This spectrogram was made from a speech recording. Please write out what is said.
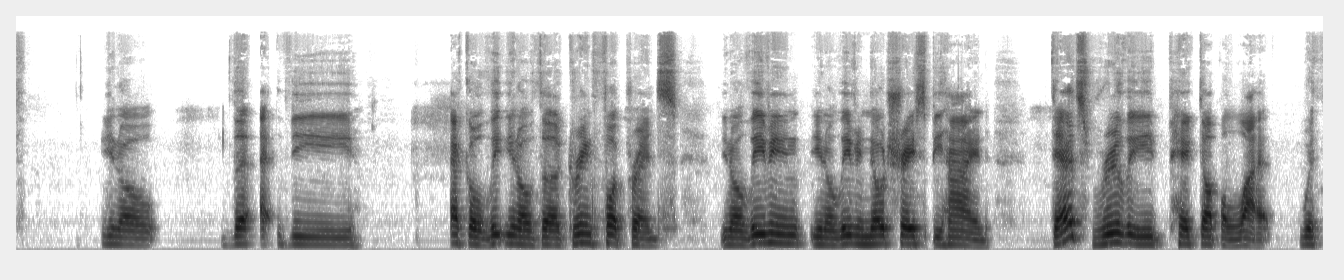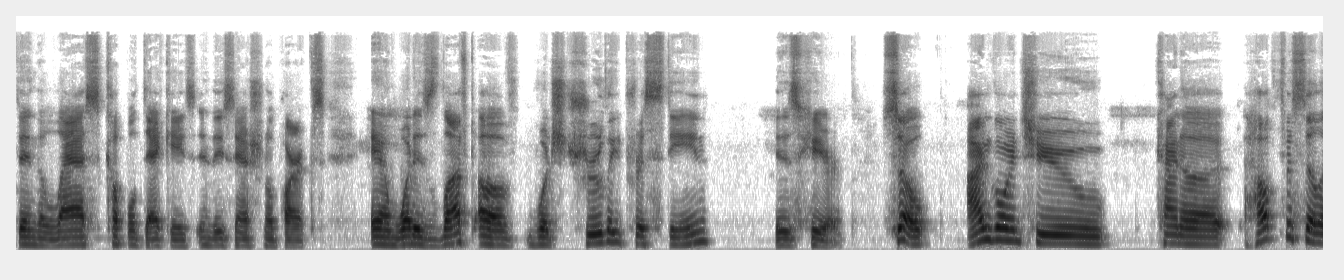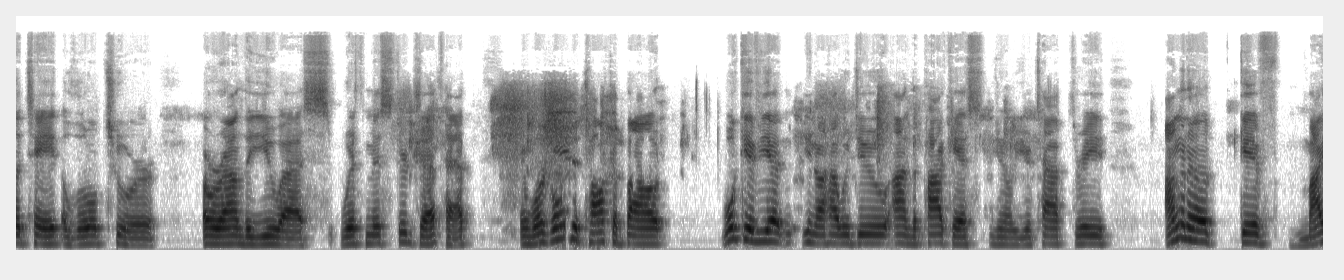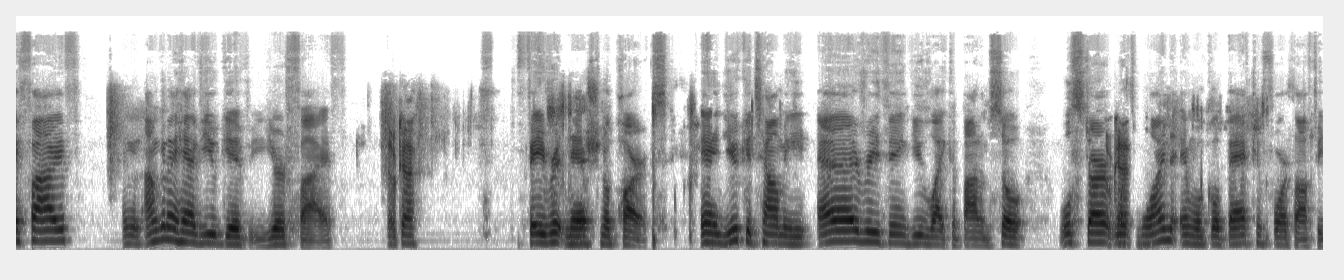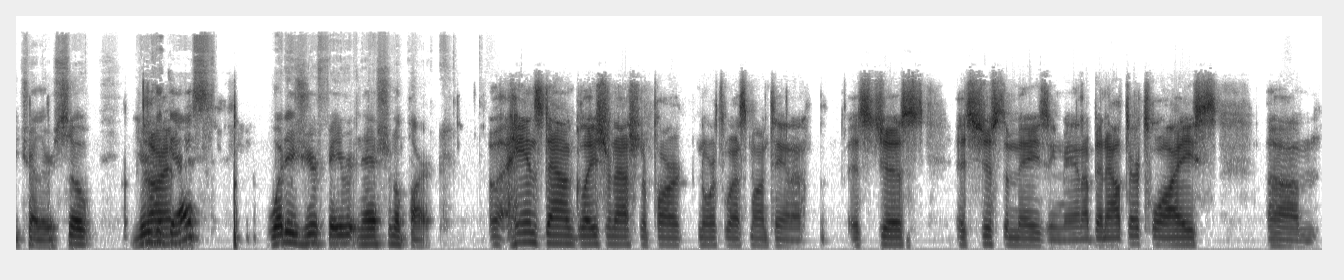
you know, the, the echo, you know, the green footprints, you know, leaving, you know, leaving no trace behind. That's really picked up a lot within the last couple decades in these national parks. And what is left of what's truly pristine is here. So I'm going to kind of help facilitate a little tour around the U.S. with Mr. Jeff Hepp, and we're going to talk about. We'll give you, you know, how we do on the podcast. You know, your top three. I'm gonna give my five, and I'm gonna have you give your five. Okay. Favorite national parks, and you could tell me everything you like about them. So We'll start okay. with one and we'll go back and forth off each other. So you're All the right. guest. What is your favorite national park? Uh, hands down, Glacier National Park, Northwest Montana. It's just it's just amazing, man. I've been out there twice, um,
